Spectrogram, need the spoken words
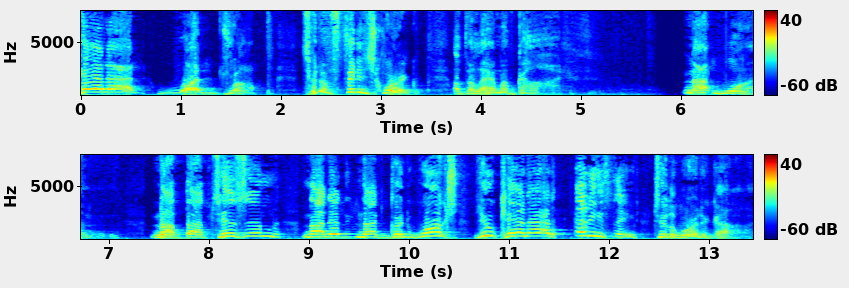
add one drop to the finished work of the Lamb of God. Not one. Not baptism, not, not good works. You can't add anything to the Word of God.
